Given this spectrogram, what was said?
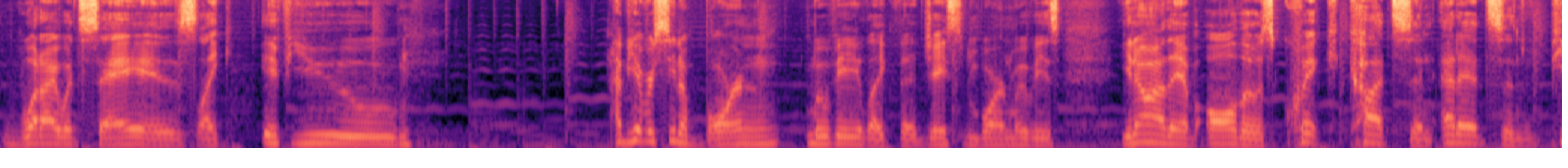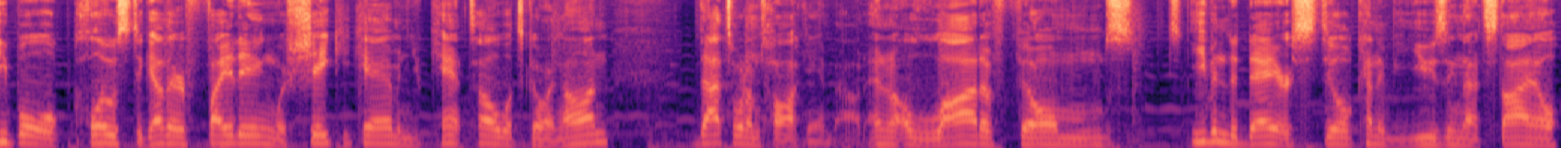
what i would say is like if you have you ever seen a Bourne movie like the Jason Bourne movies? You know how they have all those quick cuts and edits and people close together fighting with shaky cam and you can't tell what's going on? That's what I'm talking about. And a lot of films, even today, are still kind of using that style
